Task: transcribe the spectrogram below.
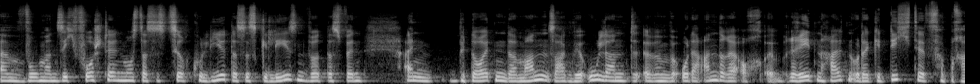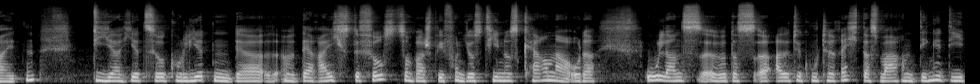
ähm, wo man sich vorstellen muss, dass es zirkuliert, dass es gelesen wird, dass wenn ein bedeutender Mann, sagen wir Uland ähm, oder andere auch äh, Reden halten oder Gedichte verbreiten, die ja hier zirkulierten, der, äh, der reichste Fürst zum Beispiel von Justinus Kerner oder Ulands äh, das äh, alte gute Recht, das waren Dinge, die,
